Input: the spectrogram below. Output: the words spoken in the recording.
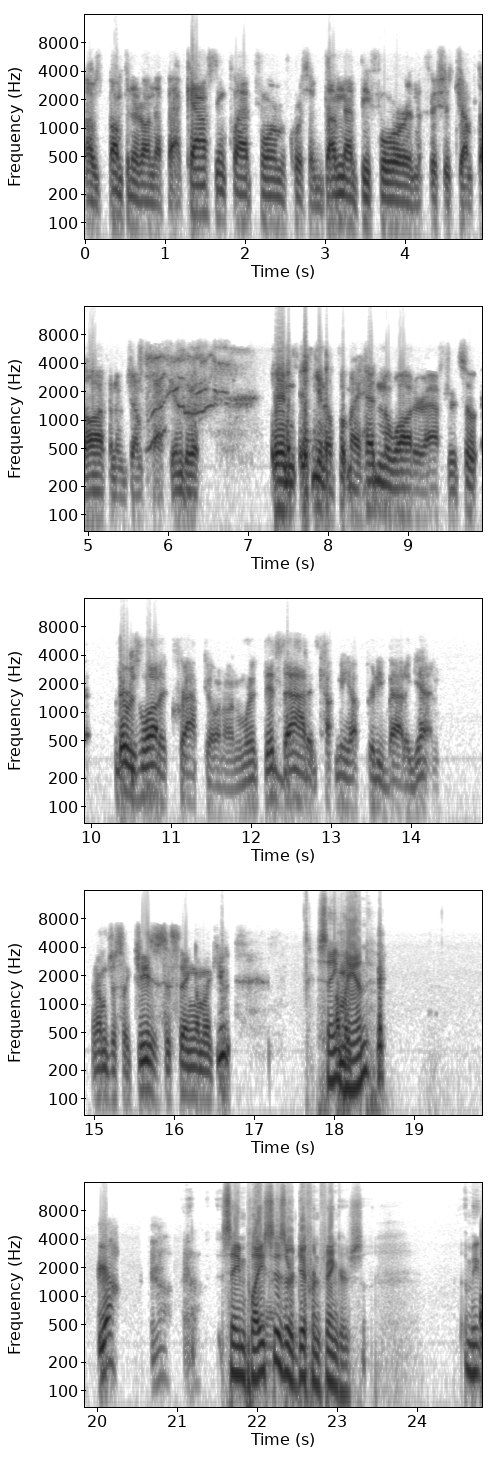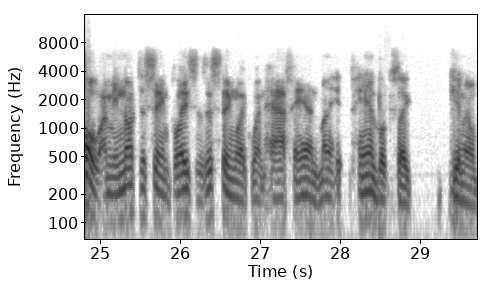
I was bumping it on that back casting platform. Of course, I've done that before, and the fish has jumped off, and I've jumped back into it, and you know put my head in the water after it. So there was a lot of crap going on. When it did that, it cut me up pretty bad again, and I'm just like Jesus, this thing. I'm like you, Same I'm hand, yeah, yeah. same places, or different fingers. I mean, Oh, I mean, not the same places. This thing like went half hand. My hand looks like, you know,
